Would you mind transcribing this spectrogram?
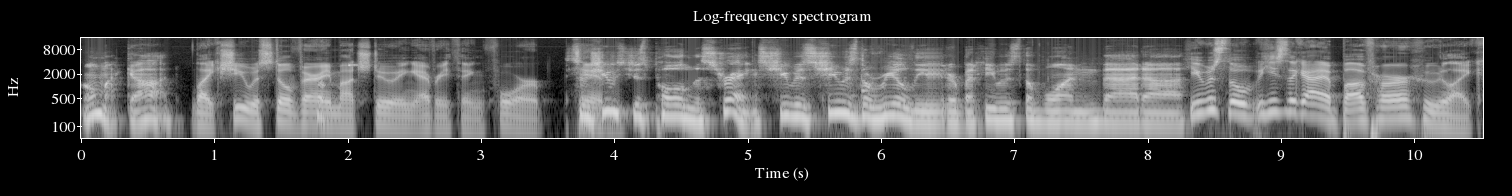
Oh my god. Like she was still very much doing everything for So him. she was just pulling the strings. She was she was the real leader, but he was the one that uh he was the he's the guy above her who like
